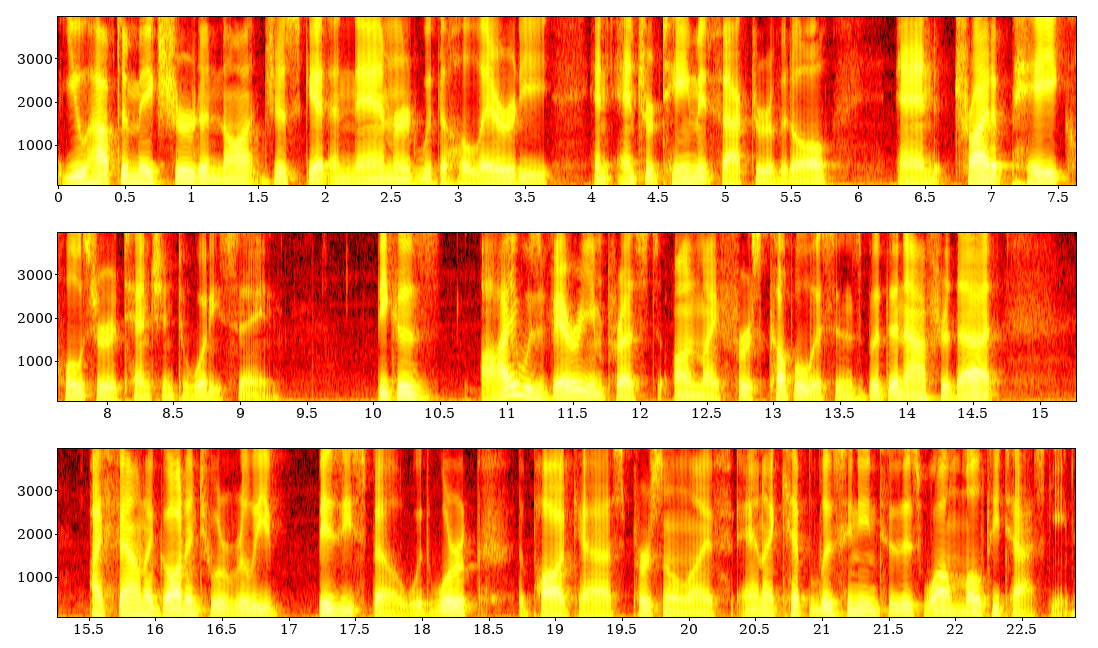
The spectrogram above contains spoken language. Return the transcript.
You have to make sure to not just get enamored with the hilarity and entertainment factor of it all and try to pay closer attention to what he's saying. Because I was very impressed on my first couple listens, but then after that, I found I got into a really busy spell with work, the podcast, personal life, and I kept listening to this while multitasking.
